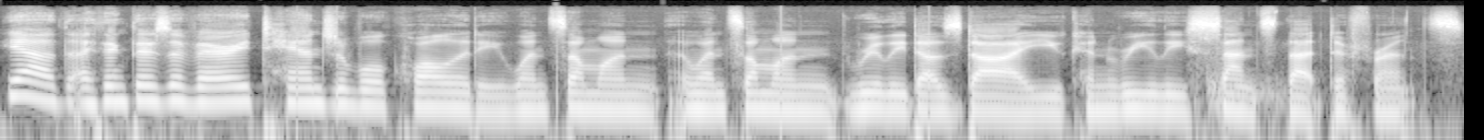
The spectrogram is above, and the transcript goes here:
Yeah, I think there's a very tangible quality when someone when someone really does die. You can really sense that difference.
